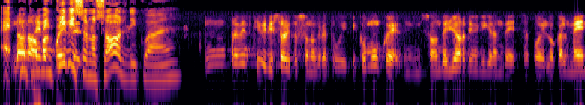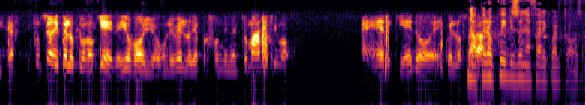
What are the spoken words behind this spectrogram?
Eh, No, più no, preventivi quelle- sono soldi qua, eh. Mm, Preventivi di solito sono gratuiti, comunque mm, sono degli ordini di grandezza, poi localmente, in funzione di quello che uno chiede, io voglio un livello di approfondimento massimo eh, richiedo e quello sarà. No, però qui bisogna fare qualcosa.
